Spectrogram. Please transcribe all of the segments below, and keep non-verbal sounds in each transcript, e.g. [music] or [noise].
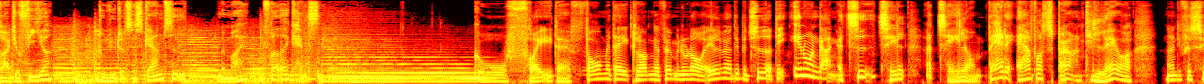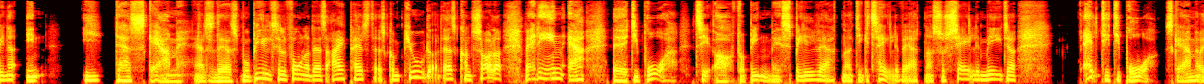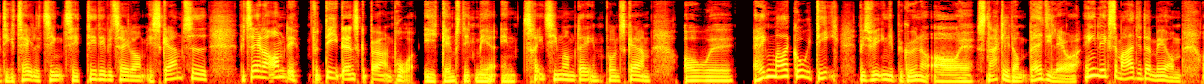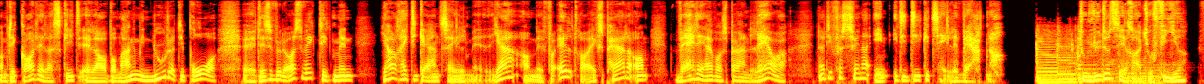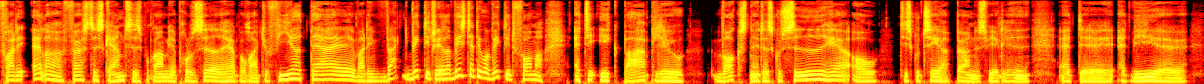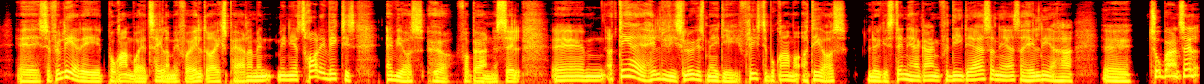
Radio 4. Du lytter til Skærmtid med mig, Frederik Hansen. God fredag formiddag. Klokken er 5 minutter over 11, og det betyder, at det endnu en gang er tid til at tale om, hvad det er, vores børn de laver, når de forsvinder ind i deres skærme, altså deres mobiltelefoner, deres iPads, deres computer, deres konsoller, hvad det end er, øh, de bruger til at forbinde med spilverdener, digitale verdener, sociale medier, alt det, de bruger skærme og digitale ting til, det er det, vi taler om i skærmtid. Vi taler om det, fordi danske børn bruger i gennemsnit mere end tre timer om dagen på en skærm, og øh, er det ikke en meget god idé, hvis vi egentlig begynder at øh, snakke lidt om, hvad de laver? Egentlig ikke så meget det der med, om, om det er godt eller skidt, eller hvor mange minutter de bruger. Øh, det er selvfølgelig også vigtigt, men jeg vil rigtig gerne tale med jer og med forældre og eksperter om, hvad det er, vores børn laver, når de forsvinder ind i de digitale verdener. Du lytter til Radio 4. Fra det allerførste skærmtidsprogram, jeg producerede her på Radio 4, der øh, var det vigtigt, eller vidste jeg, det var vigtigt for mig, at det ikke bare blev voksne, der skulle sidde her og diskutere børnenes virkelighed. At, øh, at vi... Øh, øh, selvfølgelig er det et program, hvor jeg taler med forældre og eksperter, men, men jeg tror, det er vigtigt, at vi også hører fra børnene selv. Øh, og det har jeg heldigvis lykkes med i de fleste programmer, og det er også lykkes den her gang, fordi det er sådan, jeg er så heldig, jeg har øh, to børn selv,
